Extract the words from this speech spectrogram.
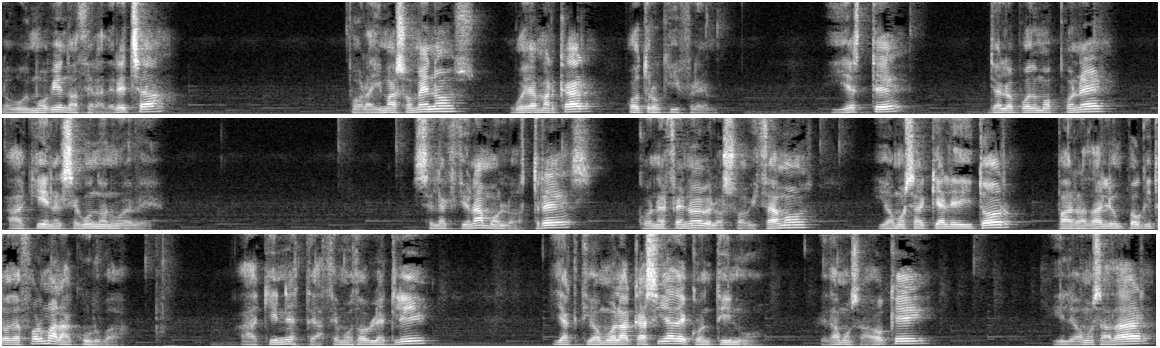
lo voy moviendo hacia la derecha, por ahí más o menos voy a marcar otro keyframe. Y este ya lo podemos poner aquí en el segundo 9. Seleccionamos los tres, con F9 los suavizamos y vamos aquí al editor para darle un poquito de forma a la curva. Aquí en este hacemos doble clic y activamos la casilla de continuo. Le damos a OK y le vamos a dar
